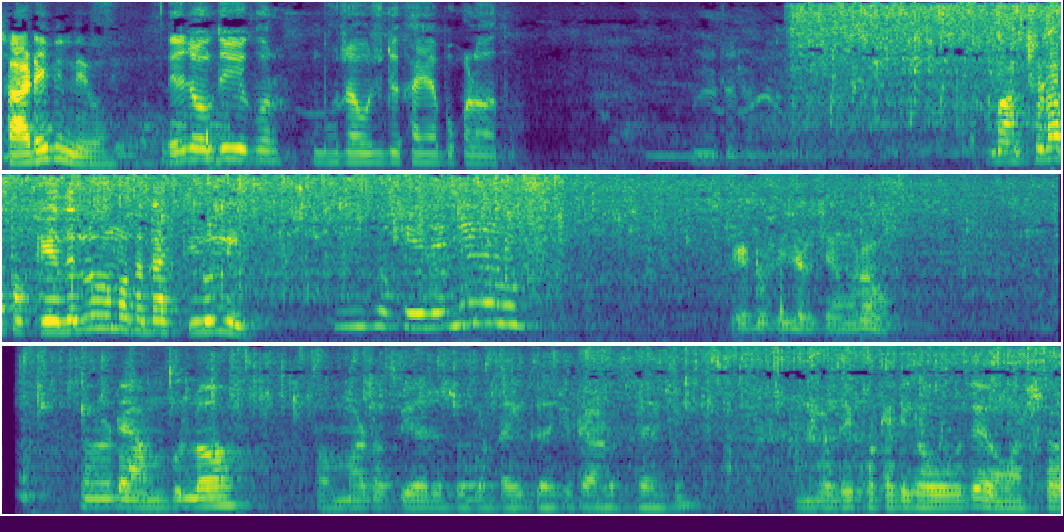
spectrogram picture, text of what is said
ଶାଢୀ ପିନ୍ଧିବ ଦେ ଜଲ୍ଦି ଇଏ କର ଭଜା ଭୁଜି ଟିକେ ଖାଇବା ପଖାଳ ଭାତ ମାଛଟା ପକେଇଦେଲୁ ମତେ ଡାକିଲୁନି ଚାଲିଛି ଆମର ଆଉ ଗୋଟେ ଆମ୍ବୁଲ ଟମାଟୋ ପିଆଜ ସବୁ କଟା ହେଇଥିବା ଆଳୁ ଖାଇଛି ଆମ୍ବୁଲ ଯଦି ଖଟା ଟିକେ ହବ ବୋଧେ ମାଛ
